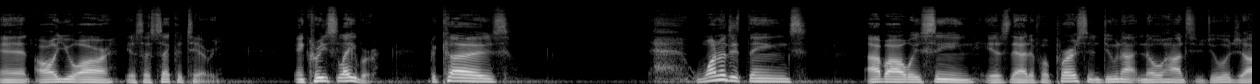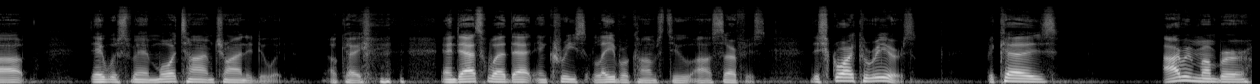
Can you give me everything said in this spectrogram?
and all you are is a secretary. Increase labor because one of the things I've always seen is that if a person do not know how to do a job, they will spend more time trying to do it. Okay, and that's where that increased labor comes to uh, surface. Destroy careers, because I remember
